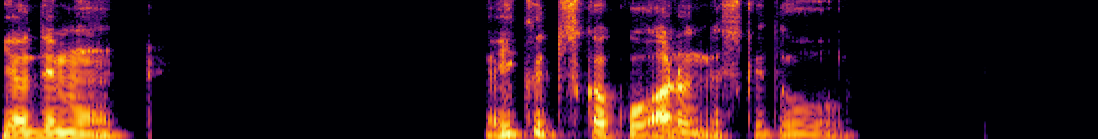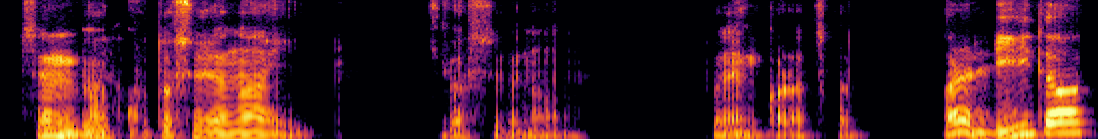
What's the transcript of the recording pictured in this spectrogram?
や、でも、いくつかこうあるんですけど、全はいはい。部今年じゃない気がするな。去年から使っあれ、リーダー、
